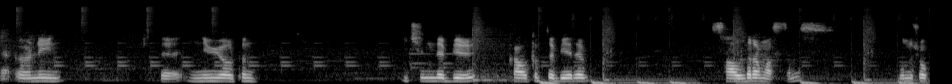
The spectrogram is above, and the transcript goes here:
Yani örneğin işte New York'un içinde bir kalkıp da bir yere saldıramazsınız. Bunu çok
